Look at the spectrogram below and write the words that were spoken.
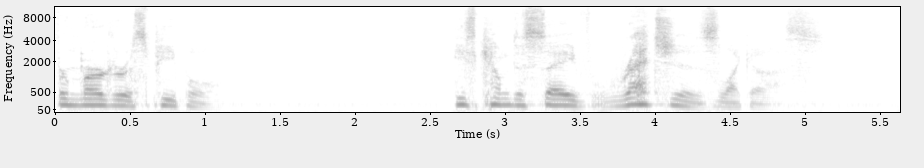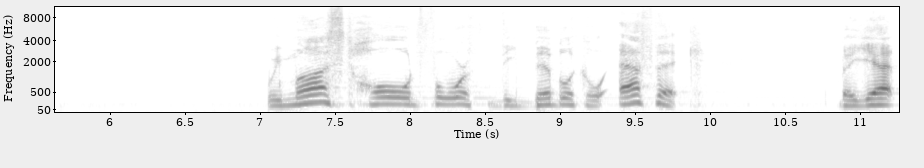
for murderous people. He's come to save wretches like us. We must hold forth the biblical ethic, but yet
